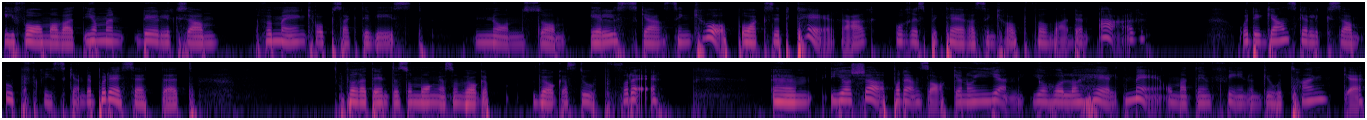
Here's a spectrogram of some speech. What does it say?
i form av att ja men det är liksom för mig en kroppsaktivist någon som älskar sin kropp och accepterar och respektera sin kropp för vad den är. Och det är ganska liksom uppfriskande på det sättet för att det är inte så många som vågar, vågar stå upp för det. Um, jag köper den saken och igen, jag håller helt med om att det är en fin och god tanke.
